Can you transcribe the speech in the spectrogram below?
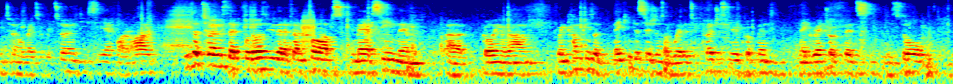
internal rates of return, DCFRR. These are terms that, for those of you that have done co-ops, you may have seen them uh, going around when companies are making decisions on whether to purchase new equipment, make retrofits, install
